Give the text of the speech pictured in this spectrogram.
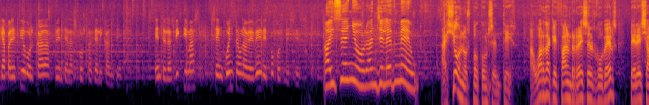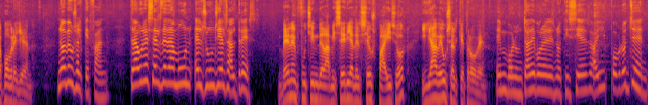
que apareció volcada frente a las costas de Alicante. Entre las víctimas se encuentra una bebé de pocos meses. Ai, senyor, Angelet meu! Això no es pot consentir. Aguarda que fan res els governs per eixa pobre gent. No veus el que fan? Traure'ls de damunt els uns i els altres. Venen fugint de la misèria dels seus països i ja veus el que troben. En voluntat de veure les notícies, ai, pobro gent.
